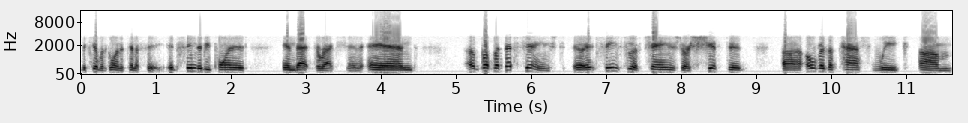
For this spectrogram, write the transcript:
the kid was going to Tennessee. It seemed to be pointed in that direction, and uh, but but that's changed. Uh, it seems to have changed or shifted uh, over the past week. Um,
